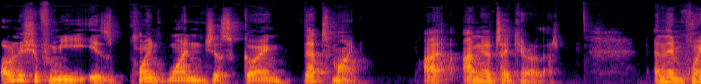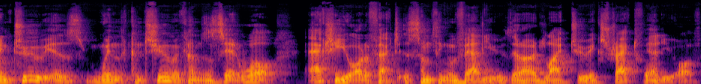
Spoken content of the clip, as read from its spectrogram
ownership for me is point one, just going, that's mine. I, I'm going to take care of that. And then point two is when the consumer comes and said, well, actually your artifact is something of value that I'd like to extract value of,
